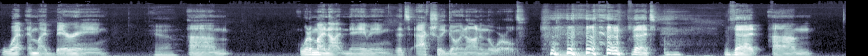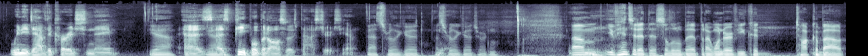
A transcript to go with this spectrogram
What am I burying? Yeah. Um, what am I not naming that's actually going on in the world? Mm. that that um, we need to have the courage to name. Yeah. As yeah. as people, but also as pastors. Yeah. That's really good. That's yeah. really good, Jordan. Um, you've hinted at this a little bit, but I wonder if you could talk about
